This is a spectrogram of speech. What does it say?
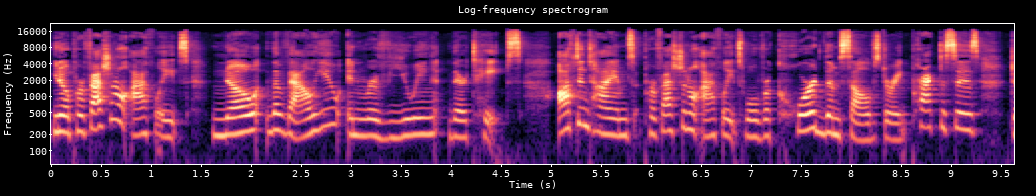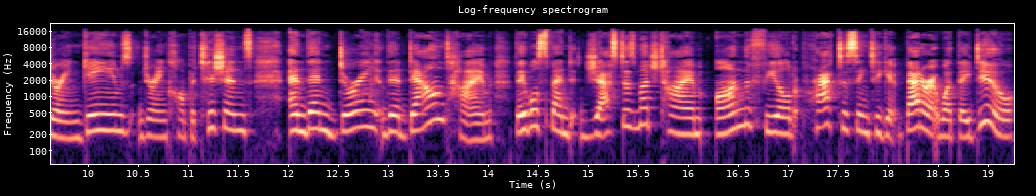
You know, professional athletes know the value in reviewing their tapes. Oftentimes, professional athletes will record themselves during practices, during games, during competitions, and then during the downtime, they will spend just as much time on the field practicing to get better at what they do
